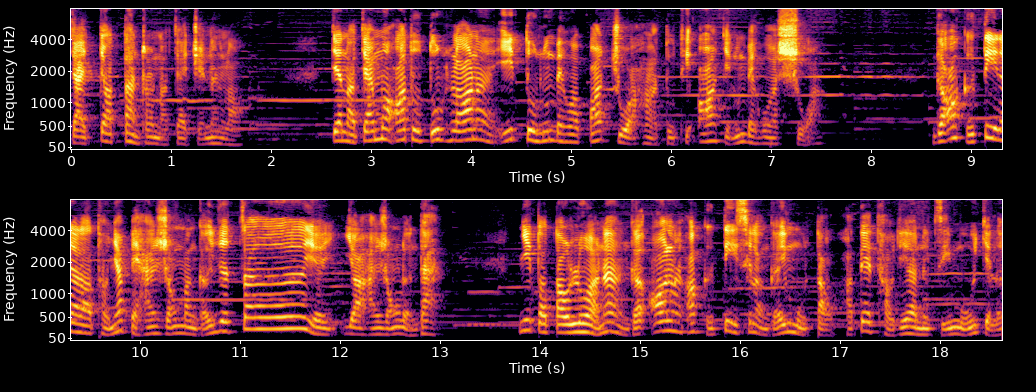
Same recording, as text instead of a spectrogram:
chạy cho tan cho nó chạy chuyện hàng lo. Chuyện nọ chạy mua ó tu tu lo nè ý tu luôn bè hoa bó chùa họ tu thì ó chỉ luôn bè hoa sủa. Gõ cứ tin là thầu nhớ bè hải rống bằng cái rất chơi, giờ hải rống lớn ta như tàu tàu lùa nó cái ó lên ó cứ ti xí lòng cái mù tàu. Họ té thầu chỉ là nước chỉ mũi chỉ là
